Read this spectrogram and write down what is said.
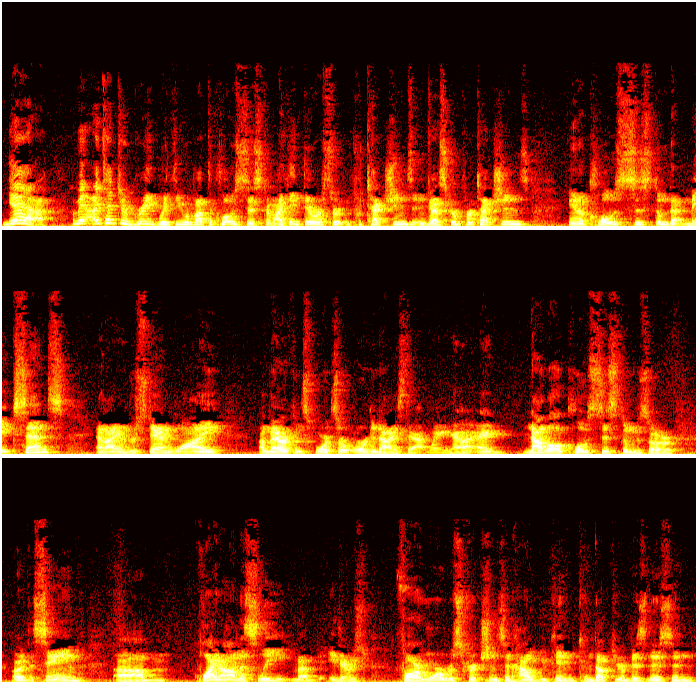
Yeah, I mean, I tend to agree with you about the closed system. I think there are certain protections, investor protections, in a closed system that make sense, and I understand why American sports are organized that way. Now, and not all closed systems are are the same. Um, quite honestly, there's far more restrictions in how you can conduct your business and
